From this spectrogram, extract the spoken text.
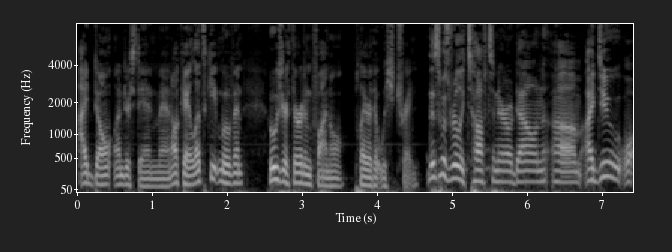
I don't understand, man. Okay, let's keep moving. Who's your third and final player that we should trade? This was really tough to narrow down. Um, I do,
